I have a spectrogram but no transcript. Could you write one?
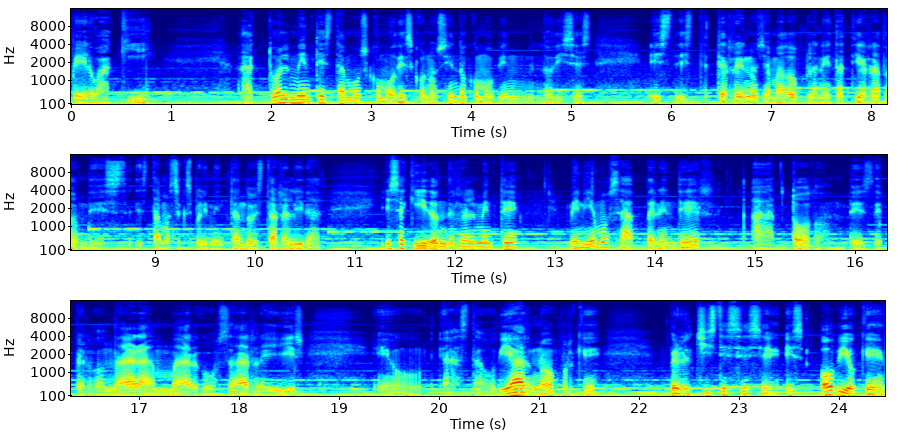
pero aquí actualmente estamos como desconociendo, como bien lo dices, este terreno llamado planeta Tierra donde estamos experimentando esta realidad y es aquí donde realmente veníamos a aprender a todo, desde perdonar, amar, gozar, reír, eh, hasta odiar, ¿no? Porque, pero el chiste es ese, es obvio que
